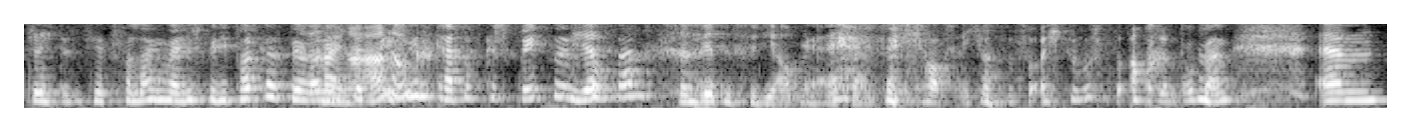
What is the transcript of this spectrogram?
vielleicht ist es jetzt voll langweilig für die Podcast-Hörer. Keine ich Ahnung. Ich finde gerade das Gespräch so interessant. Ja, dann wird es für die auch interessant. ich hoffe, ich hoffe, für euch ist es auch interessant. ähm,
